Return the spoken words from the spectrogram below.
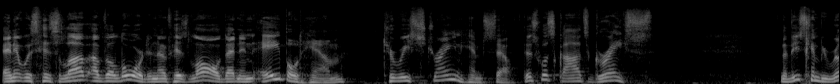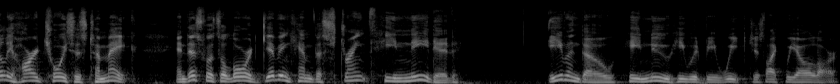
And it was his love of the Lord and of his law that enabled him to restrain himself. This was God's grace. Now, these can be really hard choices to make. And this was the Lord giving him the strength he needed, even though he knew he would be weak, just like we all are.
